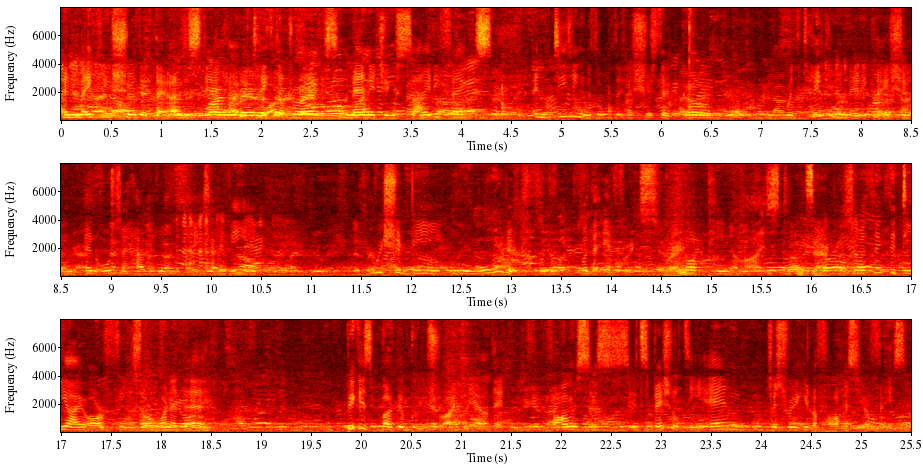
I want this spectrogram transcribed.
and making sure that they understand how to take the drugs, managing side effects, and dealing with all the issues that go with taking the medication and also how to live with HIV we should be rewarded for the for the efforts, not penalized. Exactly. So I think the DIR fees are one of the biggest bugaboos right now that pharmacists in specialty and just regular pharmacy are facing.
